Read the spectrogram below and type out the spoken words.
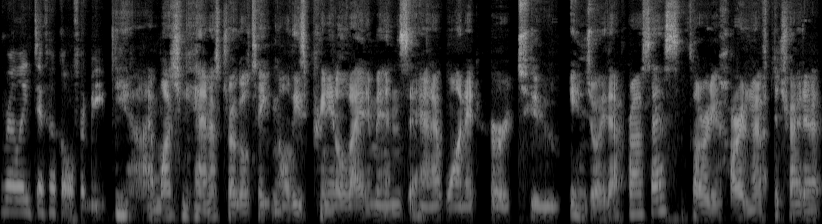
really difficult for me. Yeah, I'm watching Hannah struggle taking all these prenatal vitamins, and I wanted her to enjoy that process. It's already hard enough to try to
